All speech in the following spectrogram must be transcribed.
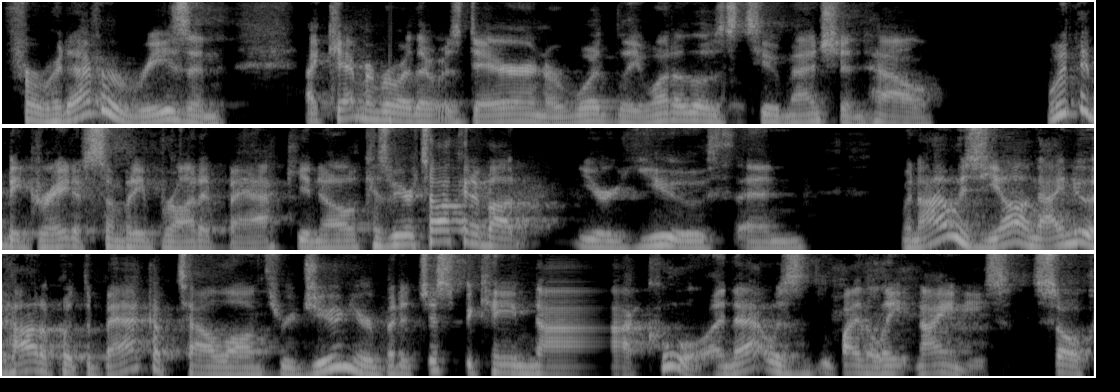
for whatever reason. I can't remember whether it was Darren or Woodley. One of those two mentioned how wouldn't it be great if somebody brought it back, you know? Because we were talking about your youth and when I was young, I knew how to put the backup towel on through junior, but it just became not cool. And that was by the late 90s. So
